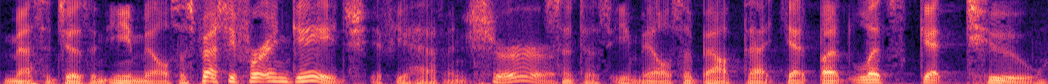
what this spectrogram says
messages and emails especially for engage if you haven't Sure. sent us emails about that yet. But let's get to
